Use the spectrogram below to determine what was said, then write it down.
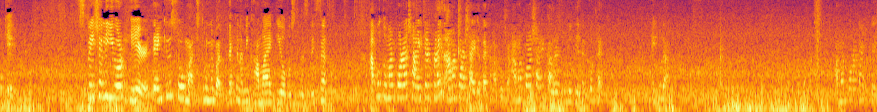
Okay specially your hair thank you so much ধন্যবাদ। দেখেন আমি ঘামায় কি অবস্থা হয়েছে, দেখছেন? আপু, তোমার পরা শাড়িটার প্রাইস আমার পরা শাড়িটা দেখেন আপু আমার পরা শাড়ির কালারগুলো দিয়ে দেন, কোথায়? এগুলা? আমার পরাটা একটাই।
